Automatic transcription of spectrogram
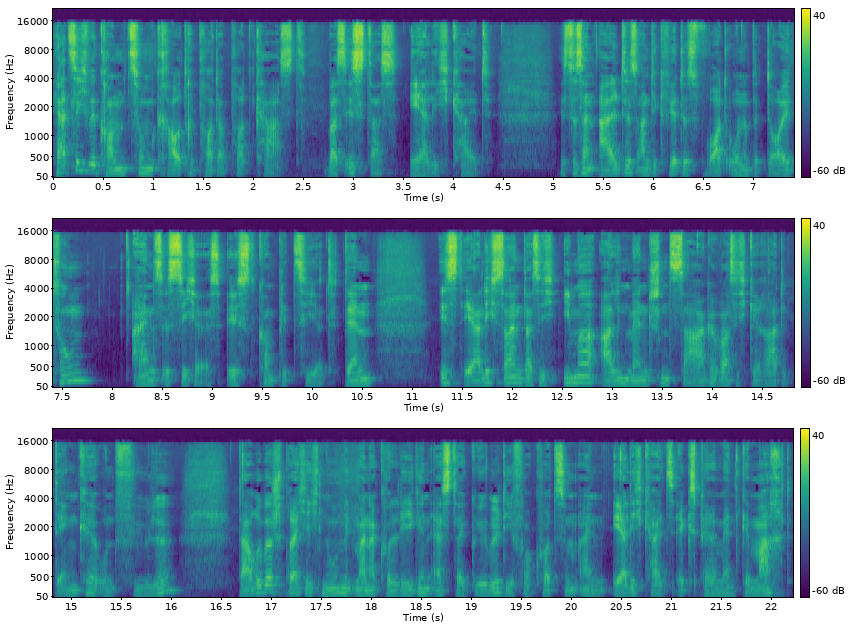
Herzlich willkommen zum Krautreporter Podcast. Was ist das? Ehrlichkeit. Ist es ein altes, antiquiertes Wort ohne Bedeutung? Eines ist sicher, es ist kompliziert. Denn ist ehrlich sein, dass ich immer allen Menschen sage, was ich gerade denke und fühle? Darüber spreche ich nun mit meiner Kollegin Esther Göbel, die vor kurzem ein Ehrlichkeitsexperiment gemacht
